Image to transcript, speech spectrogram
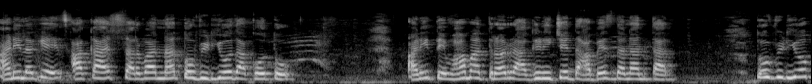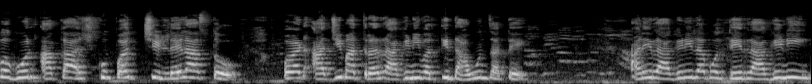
आणि लगेच आकाश सर्वांना तो व्हिडिओ दाखवतो. आणि तेव्हा मात्र रागिणीचे धाबेच दणानतात तो व्हिडिओ बघून आकाश खूपच चिडलेला असतो पण आजी मात्र रागिणीवरती धावून जाते. आणि रागिणीला बोलते रागिणी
